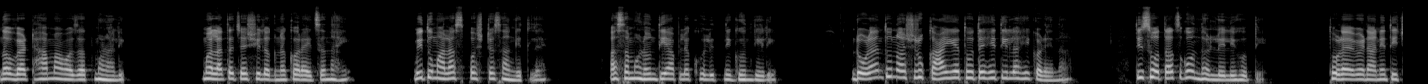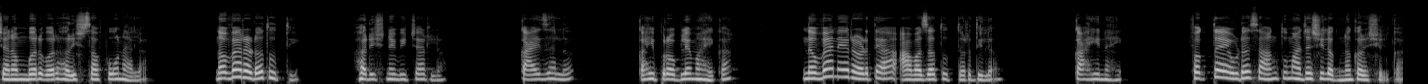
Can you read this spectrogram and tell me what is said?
नव्या ठाम आवाजात म्हणाली मला त्याच्याशी लग्न करायचं नाही. मी तुम्हाला स्पष्ट सांगितलं आहे असं म्हणून ती आपल्या खोलीत निघून गेली. डोळ्यांतून अश्रू काय येत होते हे तिलाही कळेना. ती स्वतःच गोंधळलेली होती. थोड्या वेळाने तिच्या नंबरवर हरीशचा फोन आला. नव्या रडत होती. हरीशने विचारलं काय झालं? काही प्रॉब्लेम आहे का? नव्याने रडत्या आवाजात उत्तर दिलं काही नाही. फक्त एवढं सांग तू माझ्याशी लग्न करशील का?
